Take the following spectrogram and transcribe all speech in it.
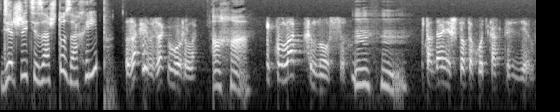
Держите за что? За хрип? За хрип, за горло. Ага. И кулак к носу. Угу. Тогда они что-то хоть как-то сделают.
